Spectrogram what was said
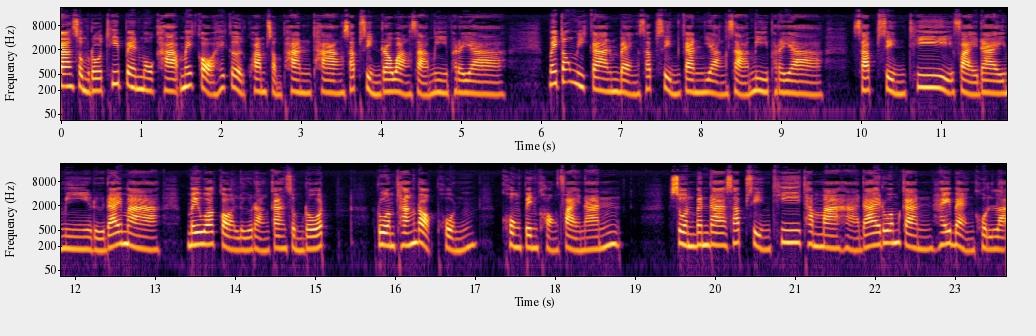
การสมรสที่เป็นโมฆะไม่ก่อให้เกิดความสัมพันธ์ทางทรัพย์สินระหว่างสามีภรรยา ไม่ต้องมีการแบ่งทรัพย์สินกันอย่างสามีภรรยา ทรัพย์สินที่ฝ่ายใดมีหรือได้มา ไม่ว่าก่อนหรือหลังการสมรส รวมทั้งดอกผลคงเป็นของฝ่ายนั้น ส่วนบรรดาทรัพย์สินที่ทำมาหาได้ร่วมกันให้แบ่งคนละ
